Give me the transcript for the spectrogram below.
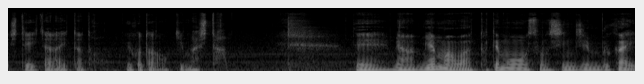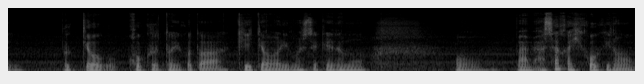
していただいたということが起きました。でミャンマーはとてもその信心深い仏教国ということは聞いてはおりましたけれども、まあ、まさか飛行機の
